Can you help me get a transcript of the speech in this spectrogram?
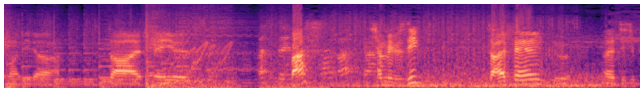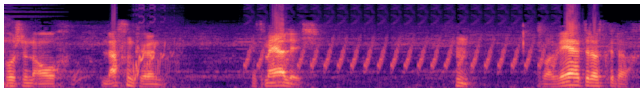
immer wieder. Total fail. Was? Ich habe mich besiegt? Total fail? Nö. Hätte ich die Potion auch lassen können. Jetzt mal ehrlich. Hm. Aber wer hätte das gedacht?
